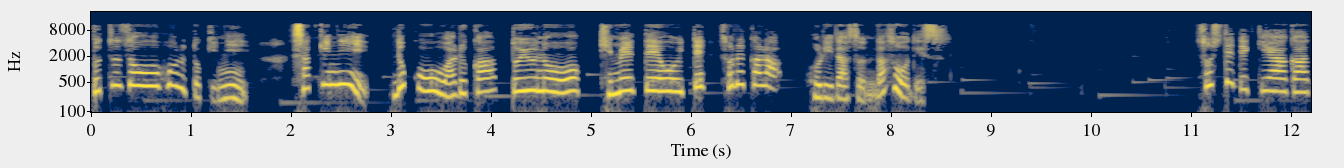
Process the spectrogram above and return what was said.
仏像を掘るときに、先にどこを割るかというのを決めておいて、それから掘り出すんだそうです。そして出来上がっ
